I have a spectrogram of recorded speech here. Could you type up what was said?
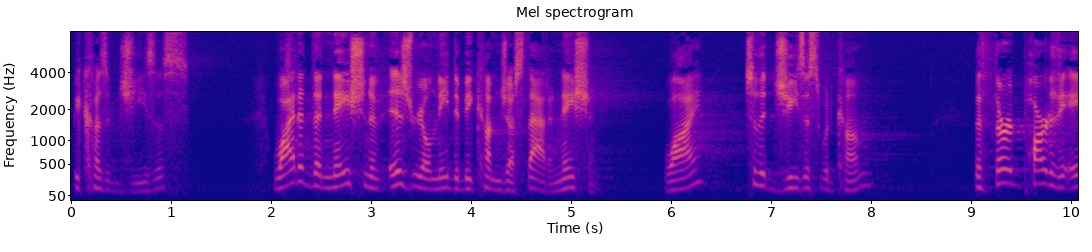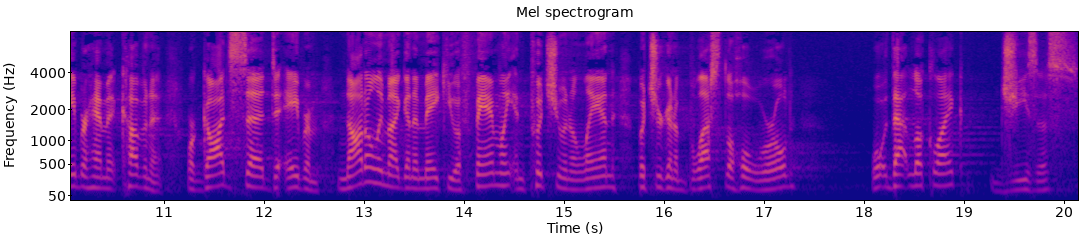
Because of Jesus. Why did the nation of Israel need to become just that, a nation? Why? So that Jesus would come. The third part of the Abrahamic covenant, where God said to Abram, Not only am I going to make you a family and put you in a land, but you're going to bless the whole world. What would that look like? Jesus.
